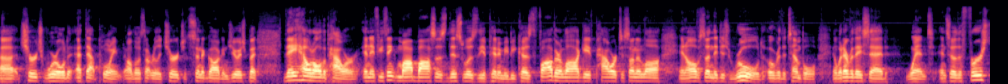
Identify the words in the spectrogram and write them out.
uh, church world at that point. Although it's not really church, it's synagogue and Jewish, but they held all the power. And if you think mob bosses, this was the epitome because father in law gave power to son in law, and all of a sudden they just ruled over the temple, and whatever they said went. And so the first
